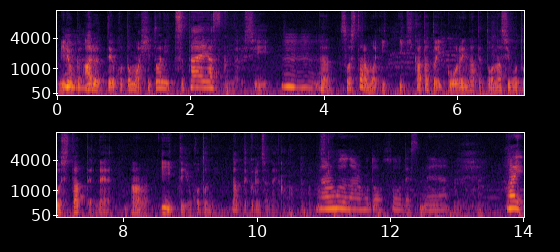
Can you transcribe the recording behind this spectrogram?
魅力あるっていうことも人に伝えやすくなるし、うんうんううん。んそしたらもうい生き方とイコールになってどんな仕事をしたってね、うん、いいっていうことになってくるんじゃないかなって思います。なるほどなるほど。そうですね。はい。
